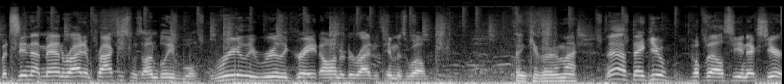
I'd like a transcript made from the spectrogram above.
but seeing that man ride in practice was unbelievable. Really, really great honor to ride with him as well. Thank you very much. Yeah, thank you. Hopefully, I'll see you next year.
